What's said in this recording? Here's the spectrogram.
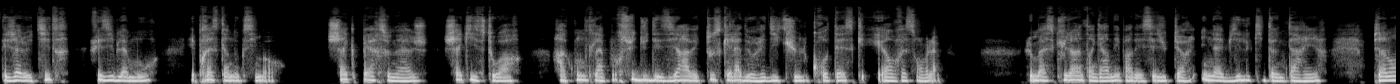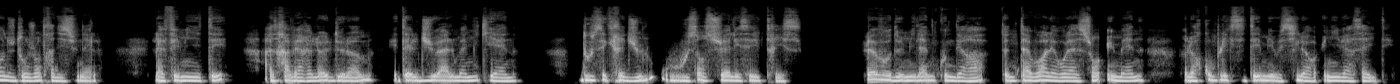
Déjà le titre, Risible Amour, est presque un oxymore. Chaque personnage, chaque histoire raconte la poursuite du désir avec tout ce qu'elle a de ridicule, grotesque et invraisemblable. Le masculin est incarné par des séducteurs inhabiles qui donnent à rire, bien loin du donjon traditionnel. La féminité, à travers l'œil de l'homme est-elle duale manichéenne, douce et crédule ou sensuelle et séductrice? L'œuvre de Milan Kundera donne à voir les relations humaines dans leur complexité mais aussi leur universalité.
